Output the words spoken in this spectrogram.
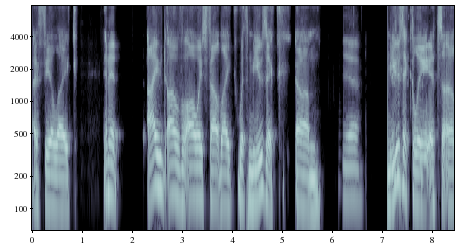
I feel like and it I I've always felt like with music um Yeah. musically it's uh,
